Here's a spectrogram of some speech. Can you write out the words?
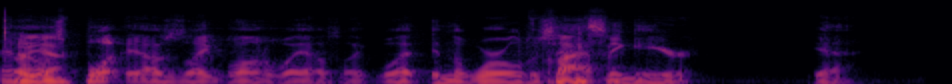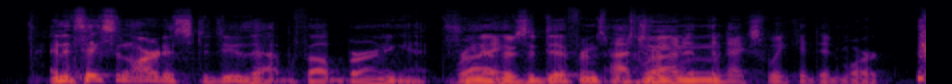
and Oh, I was blo- I was like blown away. I was like, "What in the world is Classic. happening here?" Yeah, And it takes an artist to do that without burning it. You know, Right. there's a difference I between. tried it the next week; it didn't work.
